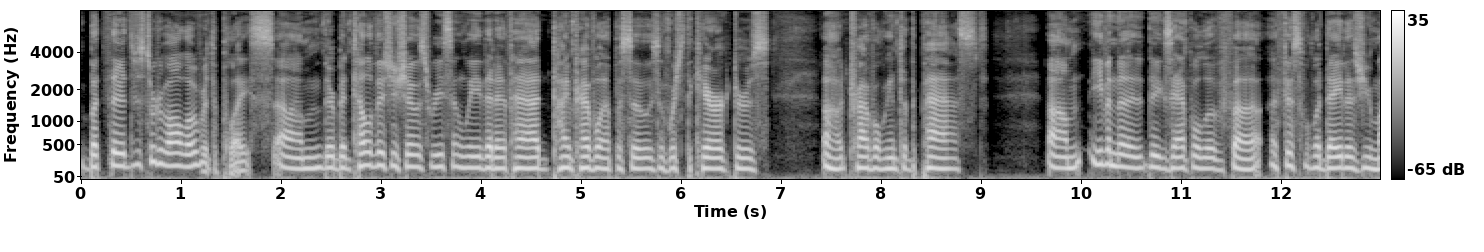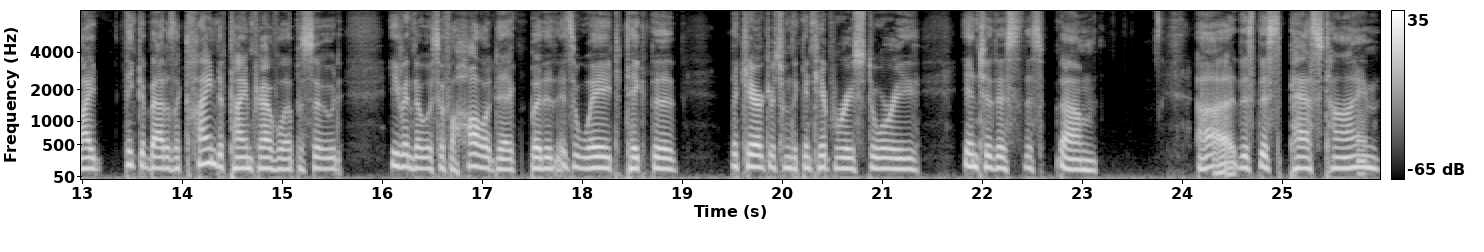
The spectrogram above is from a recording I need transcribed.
but they're just sort of all over the place. Um, there have been television shows recently that have had time travel episodes in which the characters uh, travel into the past. Um, even the, the example of uh, a fistful of datas you might think about as a kind of time travel episode, even though it's with a holodeck, but it, it's a way to take the the characters from the contemporary story into this this um, uh, this this past time,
